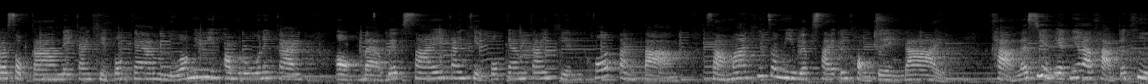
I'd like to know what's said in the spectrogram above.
ประสบการณ์ในการเขียนโปรแกรม หรือว่าไม่มีความรู้ในการออกแบบเว็บไซต์ การเขียนโปรแกรม การเขียนโค้ดต่างๆ สามารถที่จะมีเว็บไซต์เป็นของตัวเองได้ ค่ะ และ C N S นี่แหละค่ะ ก็คือ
